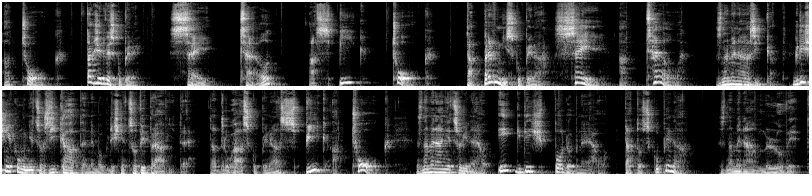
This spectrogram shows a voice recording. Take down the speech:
a talk. Takže dvě skupiny. Say tell a speak talk. Ta první skupina say a tell znamená říkat. Když někomu něco říkáte nebo když něco vyprávíte. Ta druhá skupina speak a talk znamená něco jiného, i když podobného. Tato skupina znamená mluvit,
